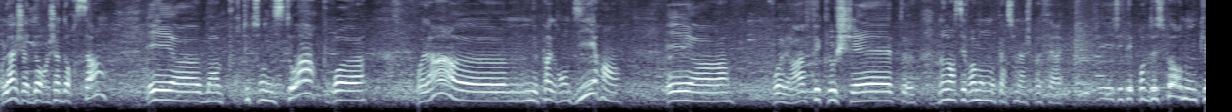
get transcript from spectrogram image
voilà, j'adore, j'adore ça. Et euh, ben, pour toute son histoire, pour voilà, ne pas grandir. Et voilà, fait clochette. Non, non, c'est vraiment mon personnage préféré. J'étais prof de sport, donc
